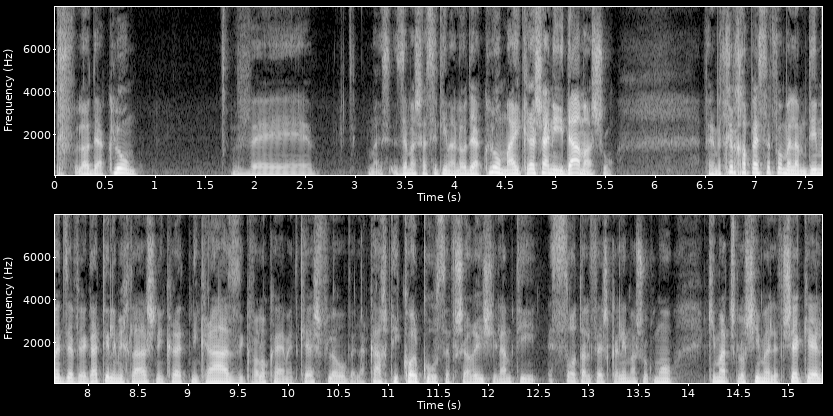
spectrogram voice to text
פף, לא יודע כלום. וזה מה שעשיתי אם אני לא יודע כלום, מה יקרה שאני אדע משהו? ואני מתחיל לחפש איפה מלמדים את זה, והגעתי למכללה שנקראת, נקרא אז, היא כבר לא קיימת, Cashflow, ולקחתי כל קורס אפשרי, שילמתי עשרות אלפי שקלים, משהו כמו כמעט 30 אלף שקל,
